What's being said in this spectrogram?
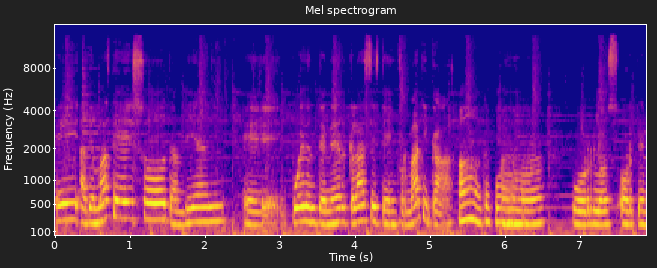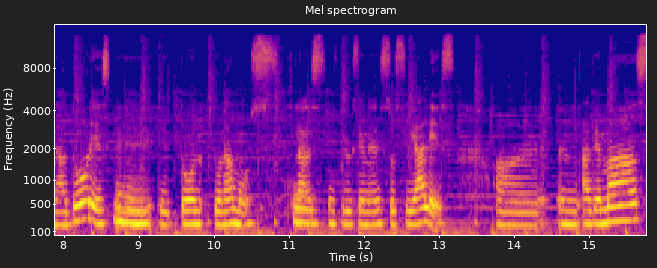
Y además de eso, también eh, pueden tener clases de informática. Ah, qué bueno. por los ordenadores que, donamos, las instituciones sociales. Ah, además,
